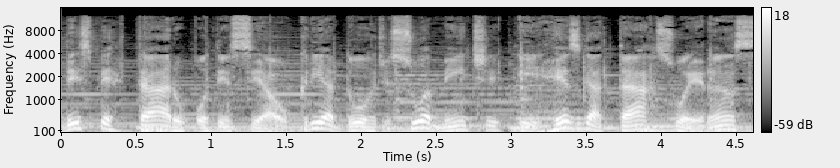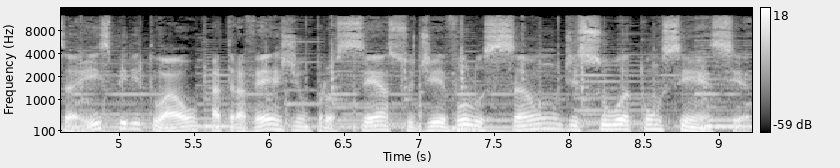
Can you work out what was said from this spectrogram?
despertar o potencial criador de sua mente e resgatar sua herança espiritual através de um processo de evolução de sua consciência.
